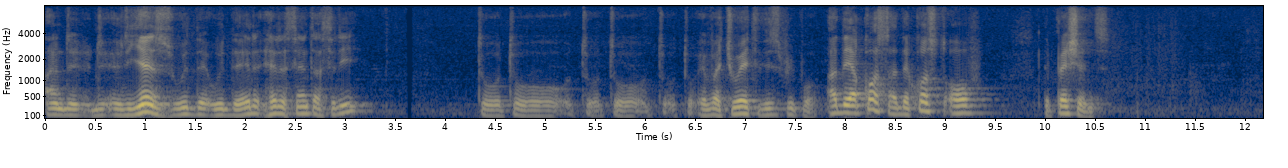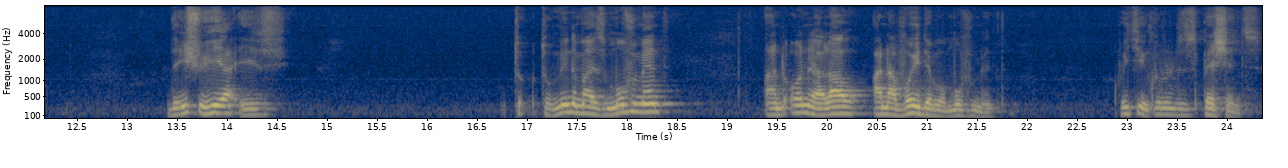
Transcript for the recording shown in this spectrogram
and uh, liaise with the, with the health center three to, to, to, to, to, to evacuate these people at their cost, at the cost of the patients. The issue here is to, to minimize movement and only allow unavoidable movement, which includes patients.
